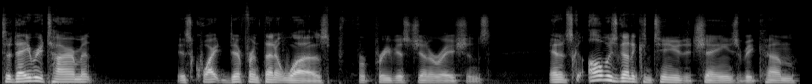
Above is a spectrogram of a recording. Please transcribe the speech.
Today, retirement is quite different than it was for previous generations. And it's always going to continue to change and become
